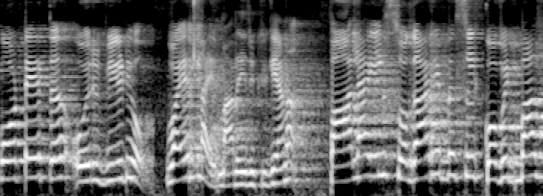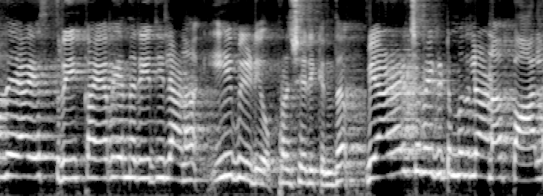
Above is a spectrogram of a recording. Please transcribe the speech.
കോട്ടയത്ത് ഒരു വീഡിയോ വൈറലായി മാറിയിരിക്കുകയാണ്. പാലായിൽ സ്വകാര്യ ബസ്സിൽ കോവിഡ് ബാധിതയായ സ്ത്രീ കയറിയെന്ന രീതിയിലാണ് ഈ വീഡിയോ പ്രചരിക്കുന്നത്. വ്യാഴാഴ്ച വൈകിട്ട് മുതലാണ് പാല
